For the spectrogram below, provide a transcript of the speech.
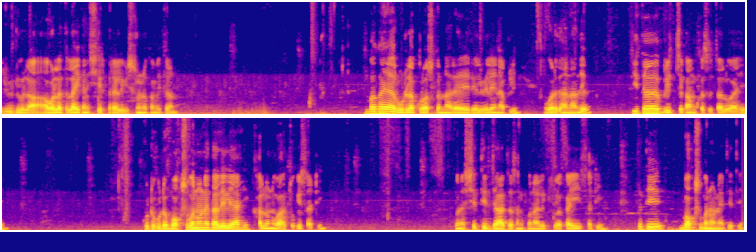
तर व्हिडिओला आवडला तर लाईक आणि शेअर करायला विसरू नका मित्रांनो. बघा या रोडला क्रॉस करणार आहे रेल्वे लाईन आपली वर्धा नांदेड. तिथं ब्रिजचं काम कसं चालू आहे? कुठं कुठं बॉक्स बनवण्यात आलेले आहे खालून वाहतुकीसाठी. कोणा शेतीत जायचं असेल कोणाला किंवा काहीसाठी. तर ते बॉक्स बनवण्यात येते.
